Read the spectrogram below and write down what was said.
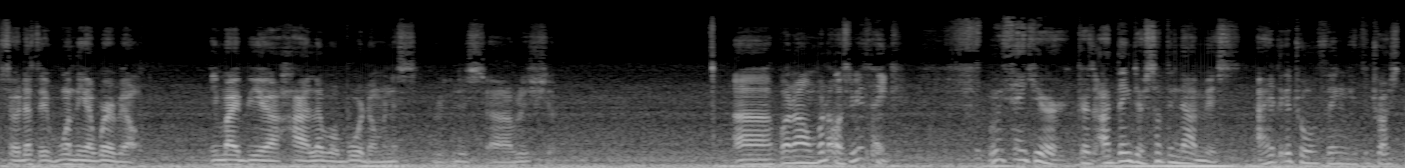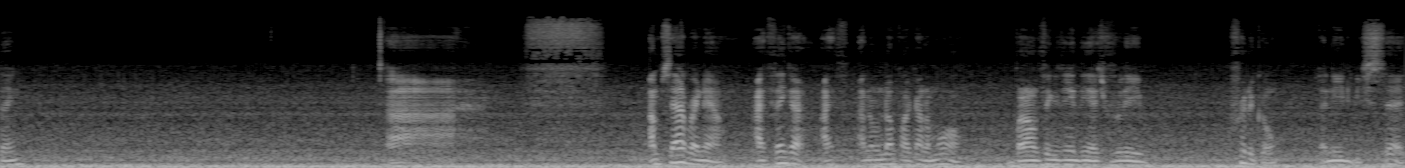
so that's the one thing I worry about. It might be a higher level of boredom in this this uh, relationship. Uh, but um, what else? What do you think? What do you think here? Because I think there's something that I missed. I hit the control thing, hit the trust thing. Uh, I'm sad right now. I think I, I, I don't know if I got them all, but I don't think there's anything that's really critical that need to be said.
